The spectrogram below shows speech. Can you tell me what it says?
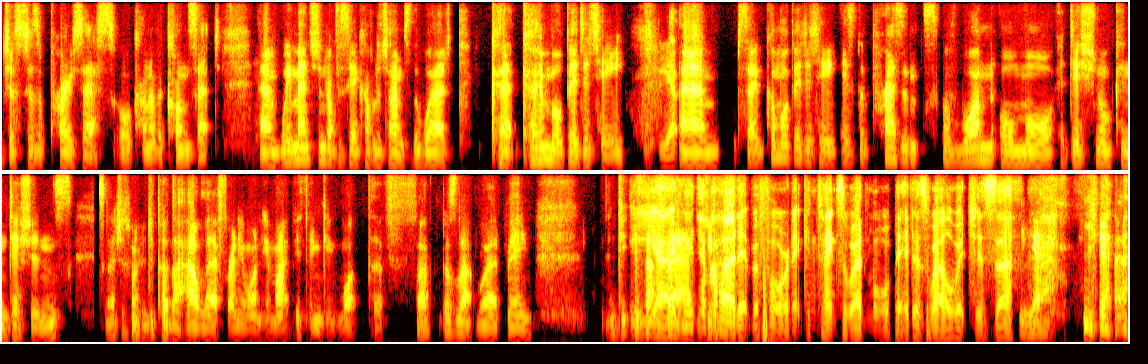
just as a process or kind of a concept. Um, we mentioned obviously a couple of times the word comorbidity. Yep. Um, so comorbidity is the presence of one or more additional conditions. So I just wanted to put that out there for anyone who might be thinking, what the fuck does that word mean? Is that yeah, fair? if you've never you... heard it before, and it contains the word morbid as well, which is uh... yeah, yeah,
